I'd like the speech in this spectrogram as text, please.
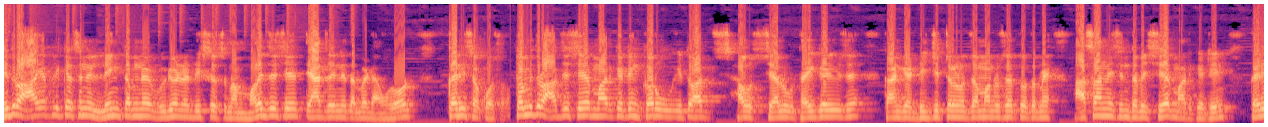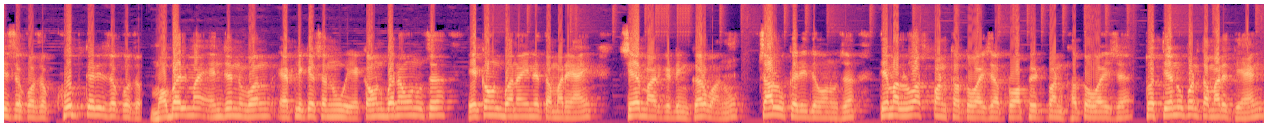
મિત્રો, આ એપ્લિકેશનની લિંક તમને વિડીયોના ડિસ્ક્રિપ્શનમાં મળી જશે. ત્યાં જઈને તમે ડાઉનલોડ કરી શકો છો. તો મિત્રો, આજે શેર માર્કેટિંગ કરવું એ તો આજ સાવ સહેલું થઈ ગયું છે. કારણ કે ડિજિટલનો જમાનો છે, તો તમે આસાનીથી તમે શેર માર્કેટિંગ કરી શકો છો, ખુદ કરી શકો છો. મોબાઈલમાં એન્જિન વન એપ્લિકેશનનું એકાઉન્ટ બનાવવાનું છે. એકાઉન્ટ બનાવીને તમારે અહીં શેર માર્કેટિંગ કરવાનું ચાલુ કરી દેવાનું છે. તેમાં લોસ પણ થતો હોય છે પ્રોફિટ પણ થતો હોય છે. તો તેનું પણ તમારે ધ્યાન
